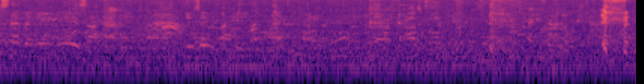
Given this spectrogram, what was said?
First ever New Year's I had in uh, New Zealand back in Let's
